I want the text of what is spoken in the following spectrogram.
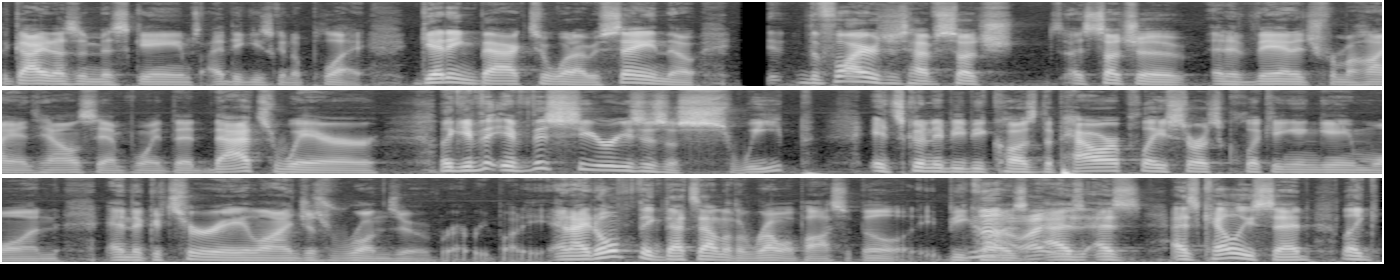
The guy doesn't miss games. I think he's going to play. Getting back to what I was saying though, the Flyers just have such uh, such a an advantage from a high end talent standpoint that that's where like if if this series is a sweep, it's going to be because the power play starts clicking in game one and the Couturier line just runs over everybody. And I don't think that's out of the realm of possibility because I- as as as Kelly said, like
